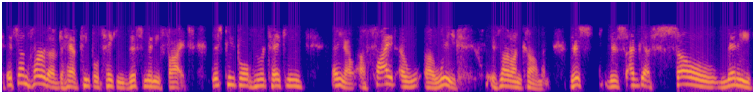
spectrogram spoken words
it's unheard of to have people taking this many fights. There's people who are taking you know, a fight a, a week is not uncommon. There's, there's, I've got so many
